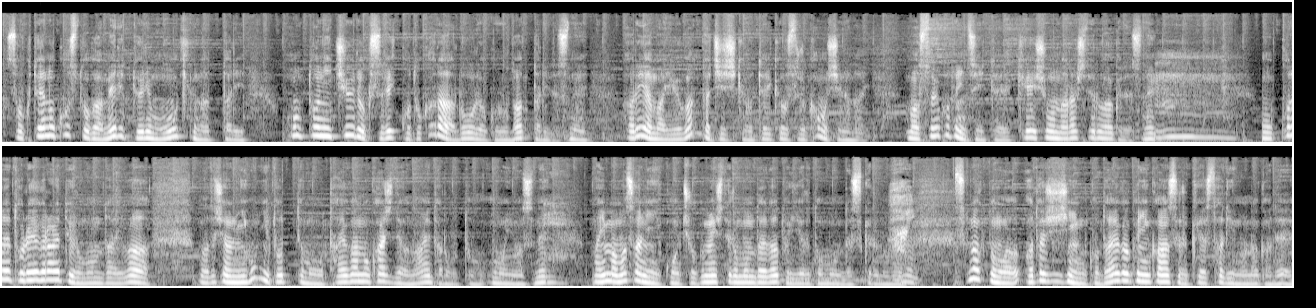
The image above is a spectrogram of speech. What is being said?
測定のコストがメリットよりも大きくなったり本当に注力すべきことから労力を奪ったりですねあるいはまあ歪んだ知識を提供するかもしれない、まあ、そういうことについて警鐘を鳴らしているわけですね。うん。ここで取り上げられている問題は私は日本にとっても対岸の火事ではないだろうと思いますね。まあ、今まさにこう直面している問題だと言えると思うんですけれども、はい。少なくとも私自身こう大学に関するケーススタディの中で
